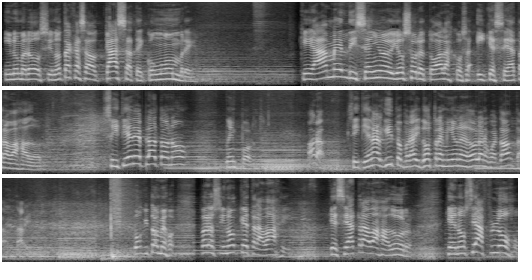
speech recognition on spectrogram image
Y número dos, si no has casado, cásate con un hombre que ame el diseño de Dios sobre todas las cosas y que sea trabajador. Si tiene plata o no, no importa. Ahora, si tiene algo por ahí, dos, tres millones de dólares guardados, está, está bien. Un poquito mejor. Pero si no, que trabaje que sea trabajador, que no sea flojo.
